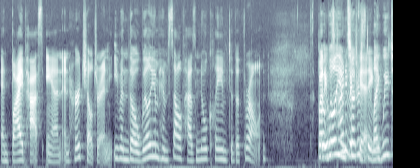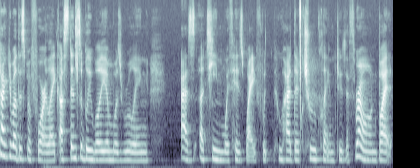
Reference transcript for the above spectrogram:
and bypass Anne and her children, even though William himself has no claim to the throne. But, it was William kind of interesting. It. Like we've talked about this before. Like ostensibly, William was ruling as a team with his wife, with who had the true claim to the throne. But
